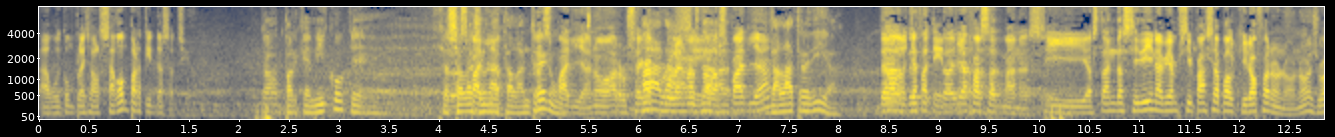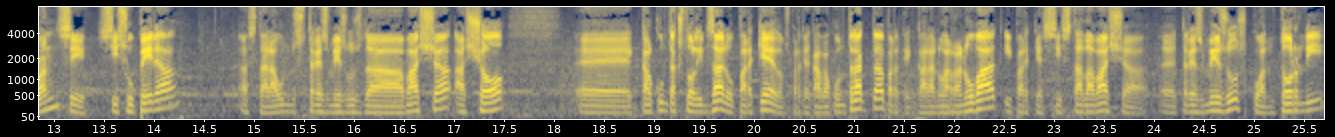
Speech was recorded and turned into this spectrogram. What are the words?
avui compleix el segon partit de sanció. No, perquè Nico, que, que s'ha lesionat a l'entreno. L'espatlla, no, arrossega Ah, de- problemes sí, de l'espatlla. De l'altre dia. De, No, ja fa temps, de- ja fa setmanes. I estan decidint, aviam si passa pel quiròfan o no, no, Joan? Sí, si supera estarà uns 3 mesos de baixa. Això eh, cal contextualitzar-ho. Per què? Doncs perquè acaba contracte, perquè encara no ha renovat i perquè si està de baixa eh, 3 mesos, quan torni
